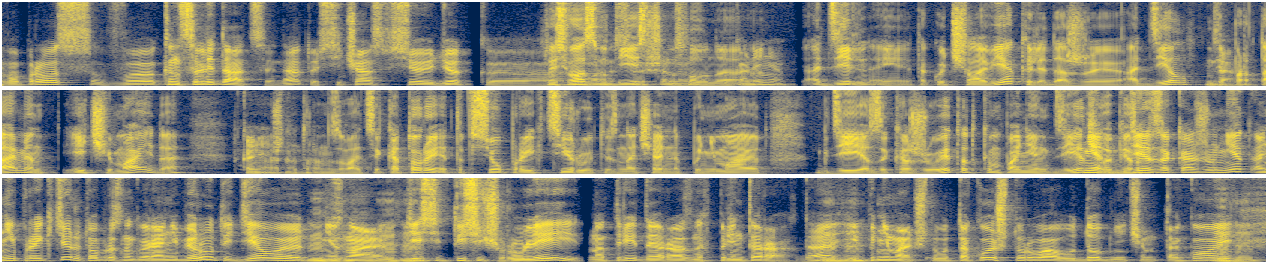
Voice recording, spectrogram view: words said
вопрос в консолидации, да, то есть сейчас все идет к То есть у вас вот есть, условно, поколению. отдельный такой человек или даже отдел, Да. департамент HMI, да, Конечно, который да. называется, которые это все проектируют изначально, понимают, где я закажу этот компонент, где это, Нет, где закажу нет, они проектируют, образно говоря, они берут и делают, не Мгм, знаю, мгм. 10 тысяч рулей на 3D разных принтерах, да, Мгм. и понимают, что вот такой штурвал удобнее, чем такой, Мгм.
